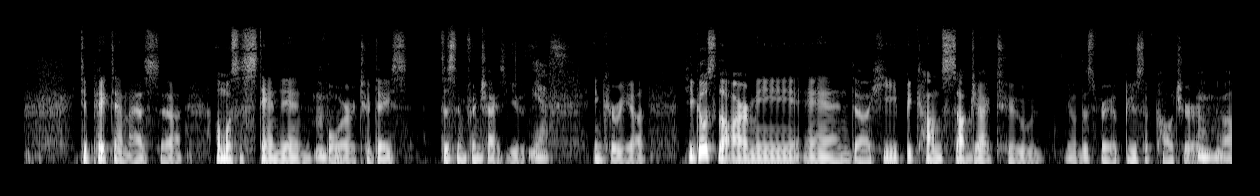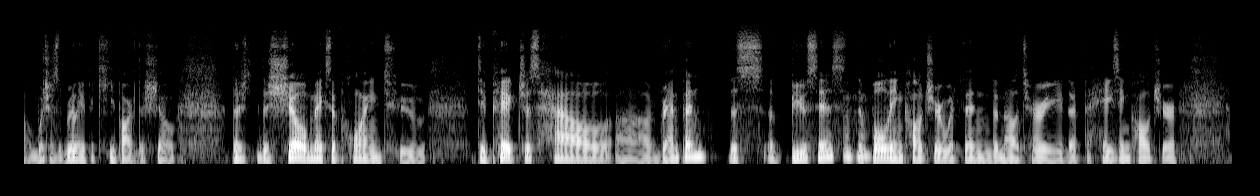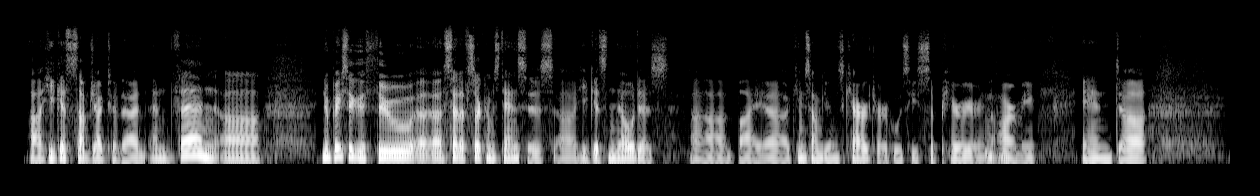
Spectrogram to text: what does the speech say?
depict him as uh, almost a stand-in for today's disenfranchised youth Yes. in Korea. He goes to the army and uh, he becomes subject to you know this very abusive culture, uh, which is really the key part of the show. The the show makes a point to depict just how uh, rampant this abuse is, the bullying culture within the military, the, the hazing culture. Uh, he gets subject to that, and then. Uh, you know, basically through a, a set of circumstances, uh, he gets noticed uh, by uh, Kim Sung Kyun's character, who's his superior in the army, and uh,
